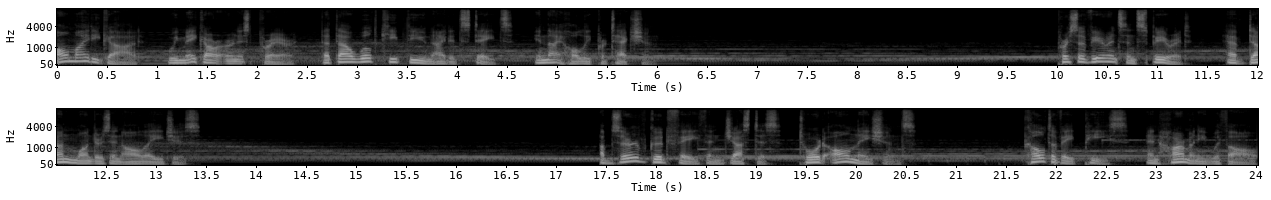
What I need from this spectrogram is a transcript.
Almighty God, we make our earnest prayer that Thou wilt keep the United States in Thy holy protection. Perseverance and spirit have done wonders in all ages. Observe good faith and justice toward all nations. Cultivate peace and harmony with all.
